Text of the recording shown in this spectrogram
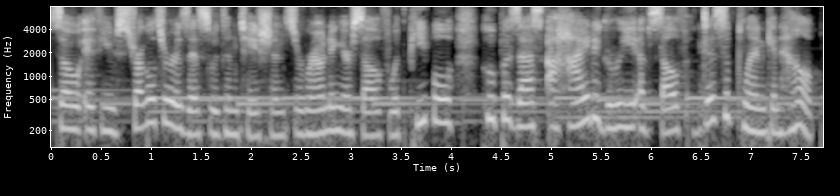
So, if you struggle to resist with temptation, surrounding yourself with people who possess a high degree of self discipline can help.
